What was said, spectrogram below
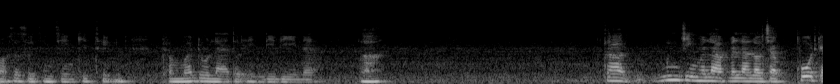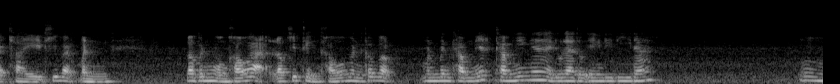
ราะสุดๆจริง ๆ คิดถึงคำว่าดูแลตัวเองดีๆ นะเหรอก็จริงๆเวลาเวลาเราจะพูดกับใครที่แบบมัน เราเป็นห่วงเขาอะเราคิดถึงเขามันก็แบบมันเป็นคำเนี้ยคำง่ายๆ ดูแลตัวเองดีๆ นะ อืม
